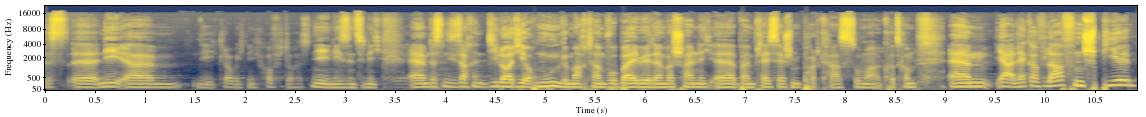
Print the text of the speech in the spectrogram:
das, äh, nee, ähm, nee glaube ich nicht, hoffe ich doch. Nee, nee, sind sie nicht. Ähm, das sind die Sachen, die Leute, die auch Moon gemacht haben, wobei wir dann wahrscheinlich äh, beim PlayStation Podcast so mal kurz kommen. Ähm, ja, Lack of Love, ein Spiel,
